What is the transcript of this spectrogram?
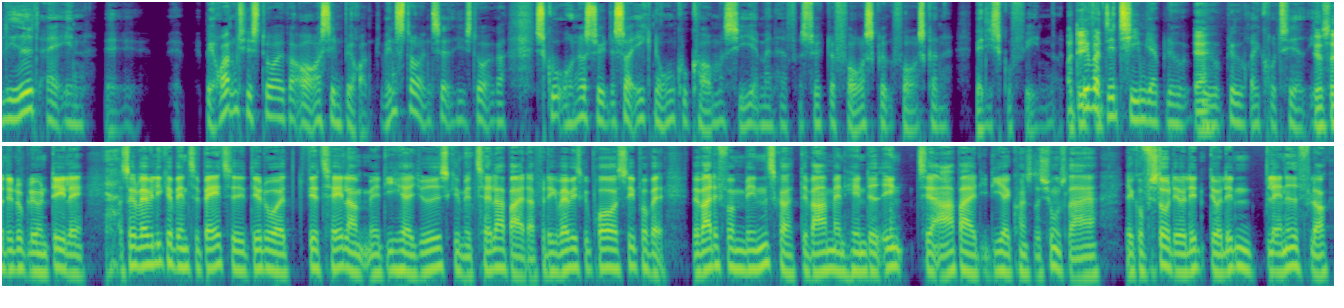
ledet af en øh, berømt historiker og også en berømt venstreorienteret historiker, skulle undersøge det, så ikke nogen kunne komme og sige, at man havde forsøgt at foreskrive forskerne, hvad de skulle finde. Og, og det, det var det team, jeg blev, ja. blev, blev rekrutteret i. Det var så det, du blev en del af. Ja. Og så kan det være, at vi lige kan vende tilbage til det, du er ved at tale om med de her jødiske metalarbejdere, for det kan være, at vi skal prøve at se på, hvad, hvad var det for mennesker, det var, man hentede ind til at arbejde i de her koncentrationslejre. Jeg kunne forstå, at det var lidt, det var lidt en blandet flok.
